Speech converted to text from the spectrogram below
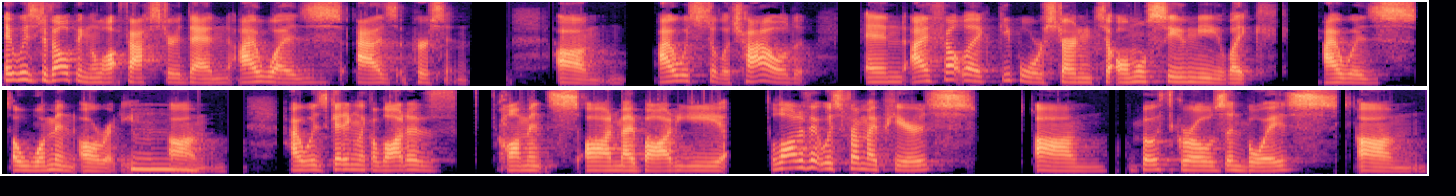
it was developing a lot faster than I was as a person. Um, I was still a child and I felt like people were starting to almost see me like I was a woman already. Mm. Um, I was getting like a lot of comments on my body. A lot of it was from my peers, um, both girls and boys. Um,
